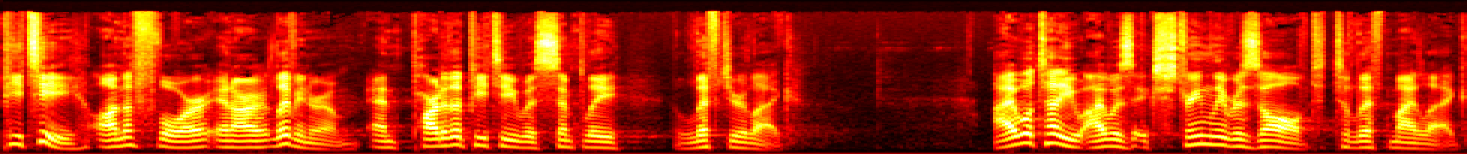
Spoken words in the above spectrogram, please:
PT on the floor in our living room. And part of the PT was simply lift your leg. I will tell you, I was extremely resolved to lift my leg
